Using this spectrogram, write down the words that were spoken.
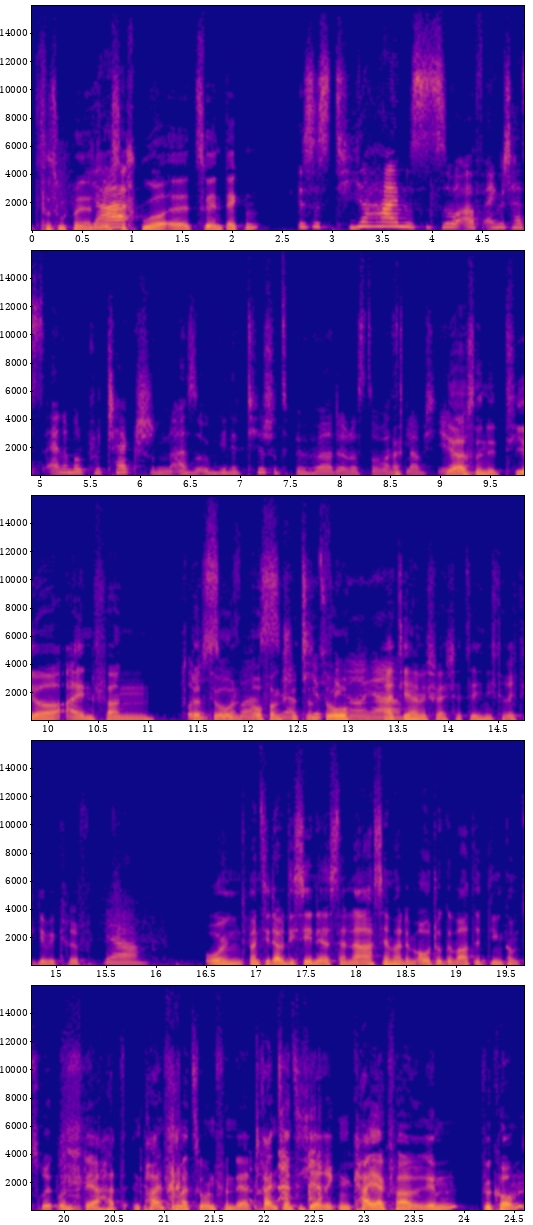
versucht man ja, die Ja. erste Spur äh, zu entdecken. Ist es Tierheim? Das ist so, auf Englisch heißt es Animal Protection, also irgendwie eine Tierschutzbehörde oder sowas, glaube ich eher. Ja, so eine Tiereinfangstation, Auffangstation, ja, so. Ja. Ja, Tierheim ist vielleicht tatsächlich nicht der richtige Begriff. ja. Und man sieht aber die Szene erst danach. Sam hat im Auto gewartet, Dean kommt zurück und der hat ein paar Informationen von der 23-jährigen Kajakfahrerin bekommen.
